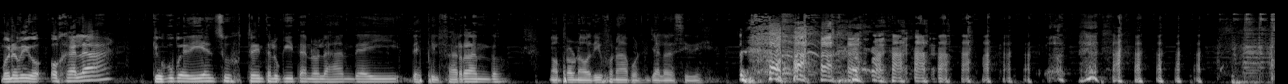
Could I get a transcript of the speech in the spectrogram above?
Bueno, amigo, ojalá que ocupe bien sus 30 luquitas, no las ande ahí despilfarrando. Vamos a comprar un audífono Apple, ya lo decidí.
